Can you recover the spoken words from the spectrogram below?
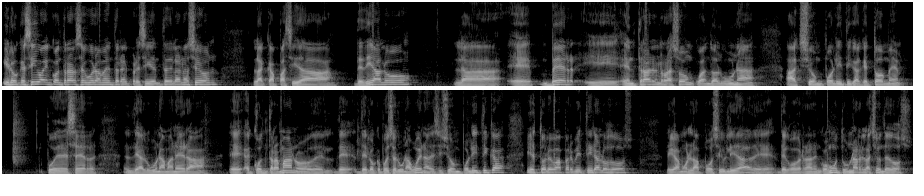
y lo que sí va a encontrar seguramente en el presidente de la Nación la capacidad de diálogo, la, eh, ver y entrar en razón cuando alguna acción política que tome puede ser de alguna manera eh, contramano de, lo que puede ser una buena decisión política y esto le va a permitir a los dos, digamos, la posibilidad de, gobernar en conjunto, una relación de dos.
